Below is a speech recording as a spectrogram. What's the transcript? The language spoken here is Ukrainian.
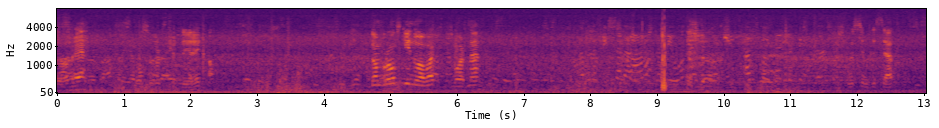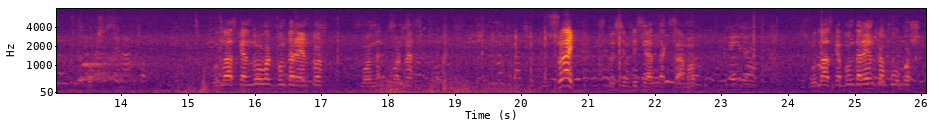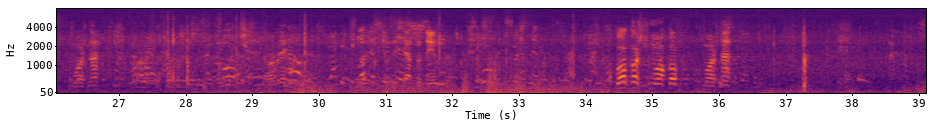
Добре. 144. Домбровський, Новак. Можна. 170. Будь ласка, Новак, Бондаренко. Можна. Можна. Жать! 170 так само. Будь ласка, Бондаренко, Кокош. Можна. Добре. 181. Кокош Смоков. Можна.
